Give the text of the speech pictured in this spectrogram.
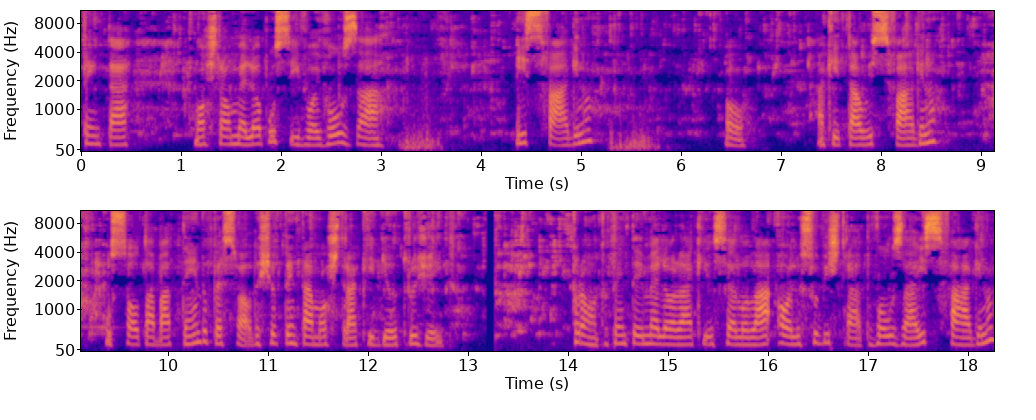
tentar mostrar o melhor possível. Eu vou usar esfagno. Ó, aqui tá o esfagno. O sol tá batendo, pessoal. Deixa eu tentar mostrar aqui de outro jeito. Pronto, tentei melhorar aqui o celular. Olha o substrato. Vou usar esfagno.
